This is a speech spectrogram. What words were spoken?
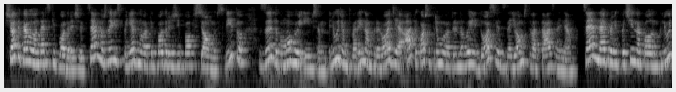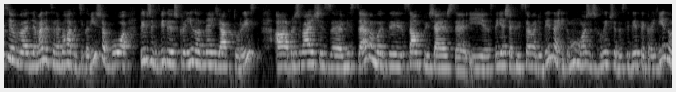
Що таке волонтерські подорожі? Це можливість поєднувати подорожі по всьому світу з допомогою іншим людям, тваринам, природі, а також отримувати новий досвід, знайомства та знання. Це не про відпочинок all inclusive. Для мене це набагато цікавіше, бо ти вже відвідуєш країну не як турист. А проживаючи з місцевими, ти сам включаєшся і стаєш як місцева людина, і тому можеш глибше дослідити країну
